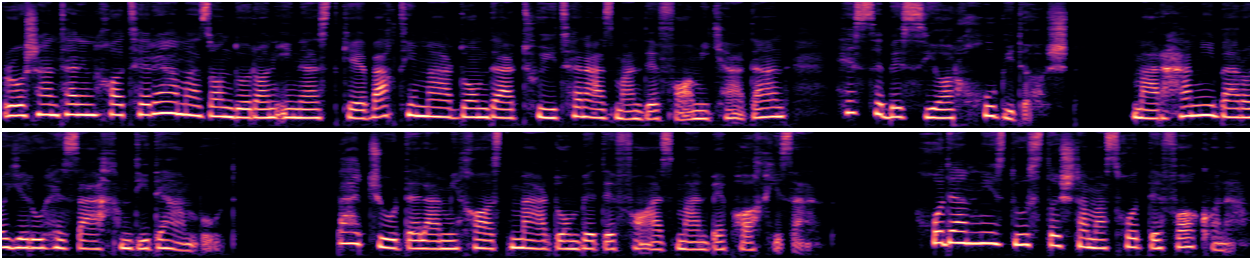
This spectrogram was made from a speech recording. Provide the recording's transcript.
روشنترین خاطره هم از آن دوران این است که وقتی مردم در توییتر از من دفاع می کردند، حس بسیار خوبی داشت. مرهمی برای روح زخم دیدم بود. بعد جور دلم می‌خواست مردم به دفاع از من بپاخیزند. خودم نیز دوست داشتم از خود دفاع کنم.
